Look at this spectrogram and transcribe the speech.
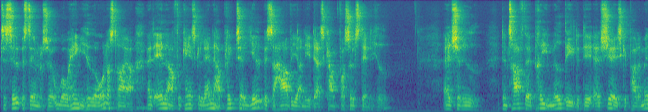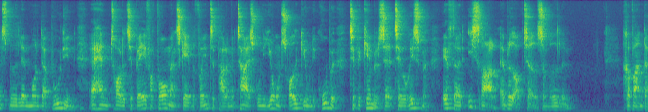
til selvbestemmelse og uafhængighed og understreger, at alle afrikanske lande har pligt til at hjælpe sahavierne i deres kamp for selvstændighed. Algeriet den 30. april meddelte det algeriske parlamentsmedlem Monda Budin, at han trådte tilbage fra formandskabet for Interparlamentarisk Unions rådgivende gruppe til bekæmpelse af terrorisme, efter at Israel er blevet optaget som medlem. Rwanda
